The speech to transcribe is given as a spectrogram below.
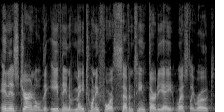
In his journal, the evening of May 24th, 1738, Wesley wrote,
